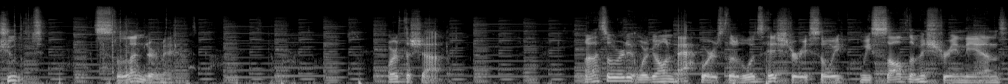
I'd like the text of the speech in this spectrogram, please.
Shoot! Slender Man. Worth a shot. Well, that's what we're doing. We're going backwards through the woods history, so we, we solve the mystery in the end.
